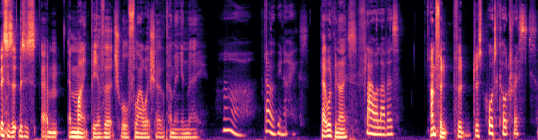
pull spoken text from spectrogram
this is a, this is um, it might be a virtual flower show coming in May. oh, that would be nice. That would be nice, Flower lovers, and for for just horticulturists.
